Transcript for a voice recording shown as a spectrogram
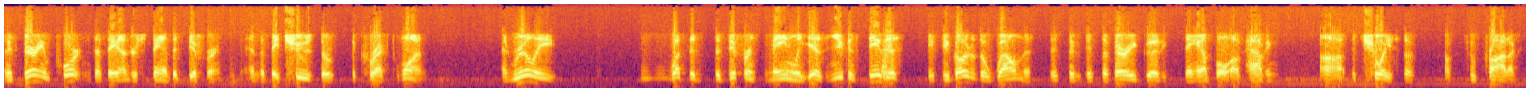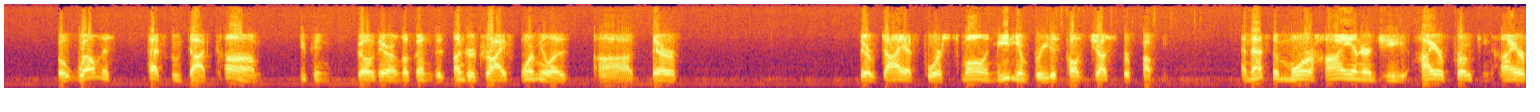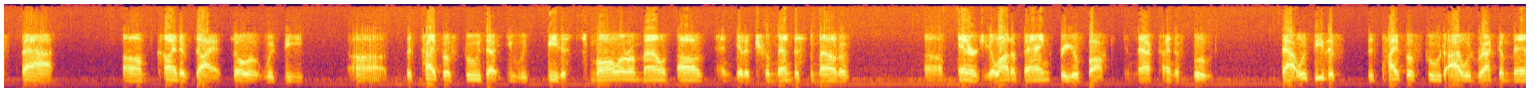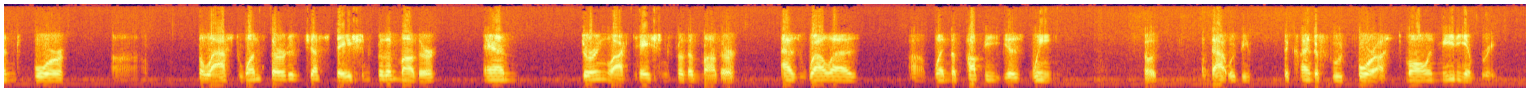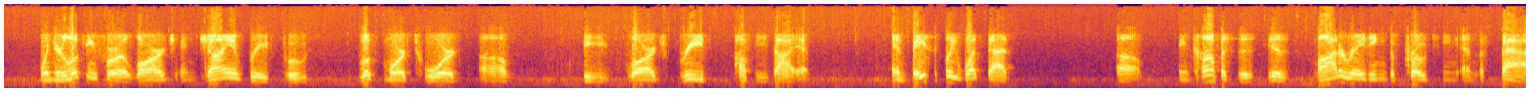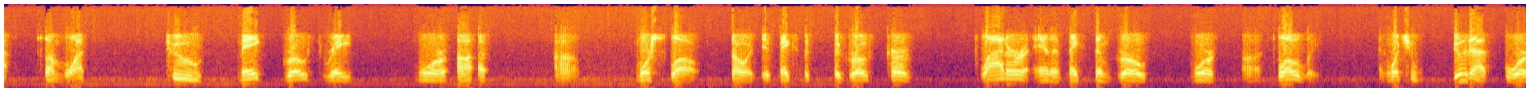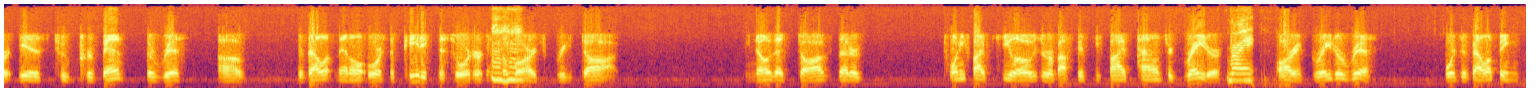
And it's very important that they understand the difference and that they choose the, the correct one. And really, what the, the difference mainly is, and you can see this if you go to the wellness, it's a, it's a very good example of having uh, the choice of, of two products. But wellnesspetfood.com, you can go there and look under, under dry formulas. Uh, their their diet for small and medium breed is called just for puppies, and that's a more high energy, higher protein, higher fat um, kind of diet. So it would be uh, the type of food that you would feed a smaller amount of and get a tremendous amount of um, energy, a lot of bang for your buck in that kind of food. That would be the, the type of food I would recommend for um, the last one third of gestation for the mother and during lactation for the mother, as well as uh, when the puppy is weaned. So that would be the kind of food for a small and medium breed. When you're looking for a large and giant breed food, look more toward um, the large breed puppy diet. And basically, what that um, encompasses is moderating the protein and the fat somewhat to make growth rate more uh, uh, uh, more slow. So it, it makes the, the growth curve flatter and it makes them grow more uh, slowly. And what you do that for is to prevent the risk of developmental orthopedic disorder in the large breed dog. We know that dogs that are 25 kilos or about 55 pounds or greater right. are at greater risk for developing,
